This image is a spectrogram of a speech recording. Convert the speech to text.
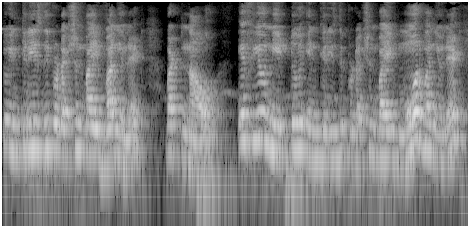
to increase the production by 1 unit. But now if you need to increase the production by more 1 unit,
